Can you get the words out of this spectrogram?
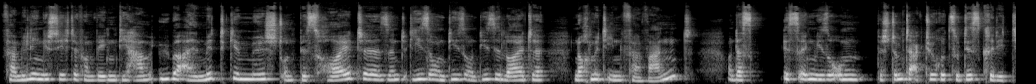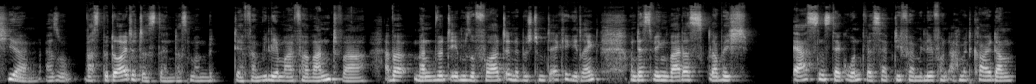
Familiengeschichte von wegen, die haben überall mitgemischt und bis heute sind diese und diese und diese Leute noch mit ihnen verwandt. Und das ist irgendwie so, um bestimmte Akteure zu diskreditieren. Also was bedeutet das denn, dass man mit der Familie mal verwandt war? Aber man wird eben sofort in eine bestimmte Ecke gedrängt. Und deswegen war das, glaube ich, erstens der Grund, weshalb die Familie von Ahmed Kaidam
